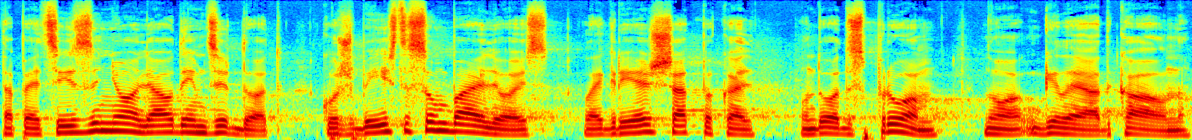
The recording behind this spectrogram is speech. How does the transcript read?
Tāpēc izziņo ļaudīm dzirdot, kurš bīstas un baiļojas, lai griežas atpakaļ un dodas prom no Gileāda kalna.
